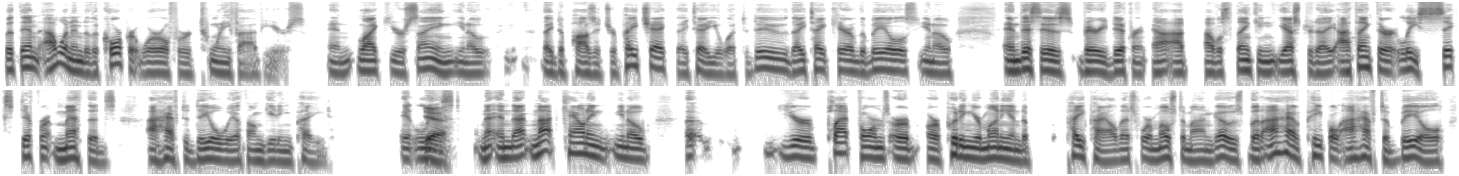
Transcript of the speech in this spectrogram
But then I went into the corporate world for 25 years. And like you're saying, you know, they deposit your paycheck, they tell you what to do, they take care of the bills, you know, and this is very different. I, I, I, was thinking yesterday, I think there are at least six different methods I have to deal with on getting paid. at Yeah. least, and not not counting, you know, uh, your platforms are are putting your money into PayPal. That's where most of mine goes. But I have people I have to bill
